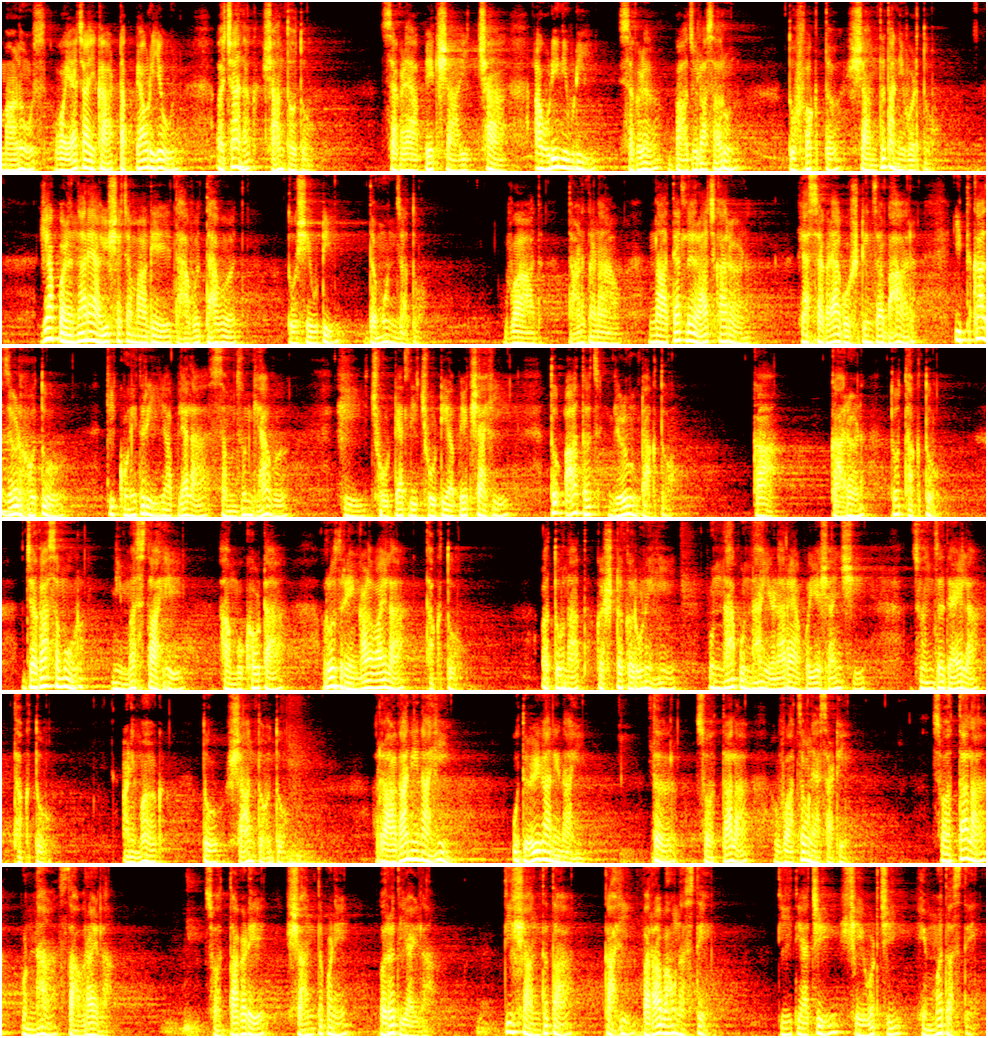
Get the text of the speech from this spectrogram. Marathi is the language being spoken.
माणूस वयाच्या एका टप्प्यावर येऊन अचानक शांत होतो. सगळ्या अपेक्षा इच्छा आवडीनिवडी सगळं बाजूला सारून तो फक्त शांतता निवडतो. या पळणाऱ्या आयुष्याच्या मागे धावत धावत तो शेवटी दमून जातो. वाद ताणतणाव नात्यातलं राजकारण ह्या सगळ्या गोष्टींचा भार इतका जड होतो की कुणीतरी आपल्याला समजून घ्यावं. ही छोट्यातली छोटी अपेक्षाही तो आतच गिळून टाकतो. का? कारण तो थकतो. जगासमोर मी मस्त आहे. हा मुखवटा रोज रेंगाळवायला थकतो. अतोनात कष्ट करूनही पुन्हा पुन्हा येणाऱ्या अपयशांशी झुंज द्यायला थकतो. आणि मग तो शांत होतो. रागाने नाही उद्वेगाने नाही तर स्वतःला वाचवण्यासाठी. स्वतःला पुन्हा सावरायला. स्वतःकडे शांतपणे परत यायला. ती शांतता काही पराभव नसते. ती त्याची शेवटची हिंमत असते.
